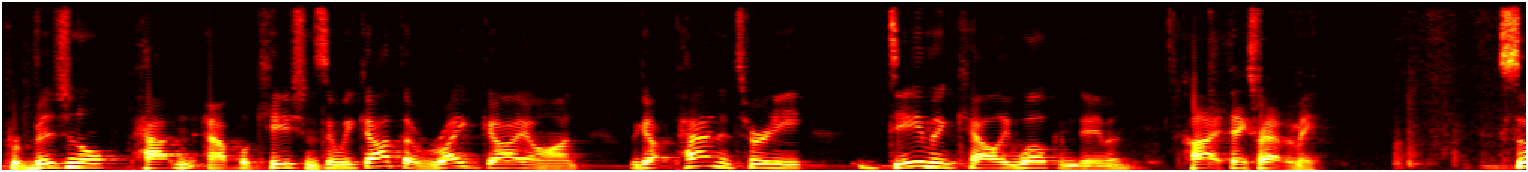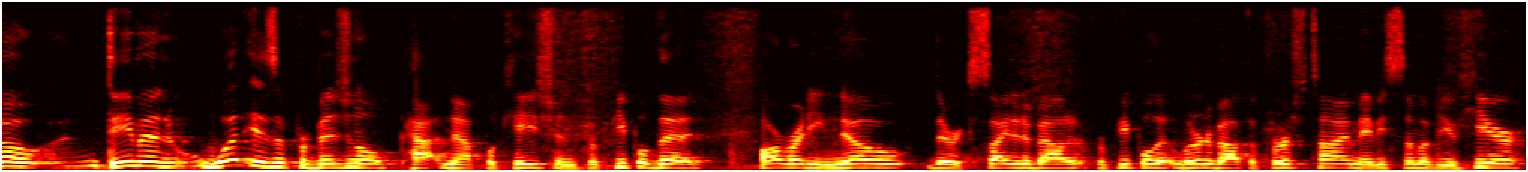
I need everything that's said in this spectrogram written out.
Provisional patent applications. And we got the right guy on. We got patent attorney Damon Kali. Welcome, Damon. Hi, thanks for having me. So, Damon, what is a provisional patent application for people that already know they're excited about it, for people that learn about the first time, maybe some of you here,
